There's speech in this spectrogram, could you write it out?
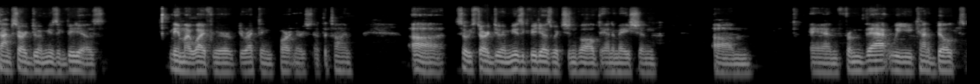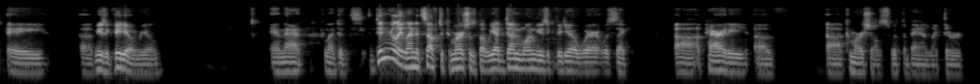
time started doing music videos. Me and my wife we were directing partners at the time. Uh, so we started doing music videos, which involved animation. Um, and from that, we kind of built a, uh music video reel. And that lent it didn't really lend itself to commercials, but we had done one music video where it was like uh, a parody of uh, commercials with the band. Like they were,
